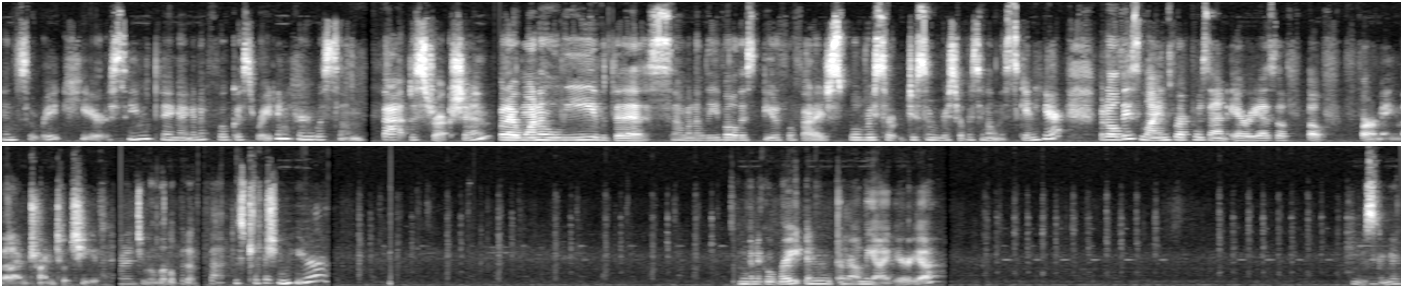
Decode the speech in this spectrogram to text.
And so right here, same thing. I'm gonna focus right in here with some fat destruction, but I wanna leave this. I wanna leave all this beautiful fat. I just will do some resurfacing on the skin here, but all these lines represent areas of, of firming that I'm trying to achieve. I'm gonna do a little bit of fat destruction here. I'm gonna go right in around the eye area. I'm just gonna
